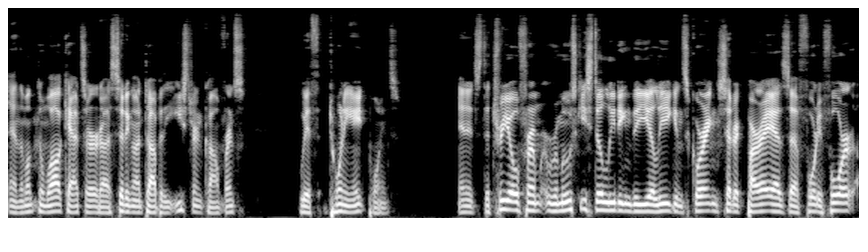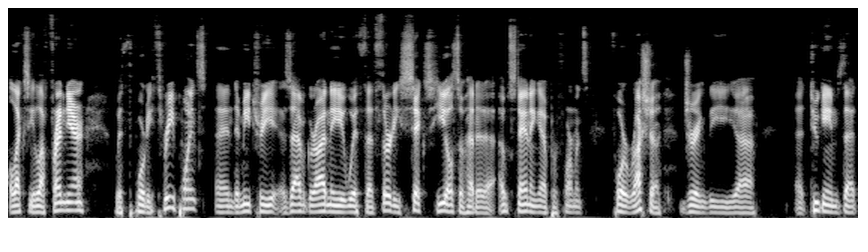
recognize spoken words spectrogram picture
and the Moncton Wildcats are uh, sitting on top of the Eastern Conference with 28 points. And it's the trio from Rimouski still leading the uh, league in scoring. Cedric Pare has uh, 44, Alexi Lafreniere with 43 points, and Dmitry Zavgorodny with uh, 36. He also had an outstanding uh, performance for Russia during the uh, uh, two games that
